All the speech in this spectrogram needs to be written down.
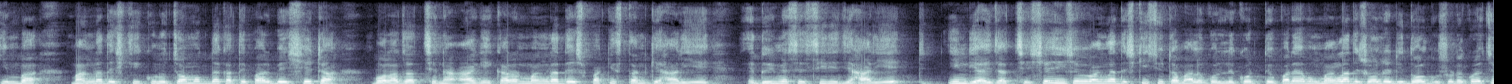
কিংবা বাংলাদেশ কি কোনো চমক দেখাতে পারবে সেটা বলা যাচ্ছে না আগে। কারণ বাংলাদেশ পাকিস্তানকে হারিয়ে দুই ম্যাচের সিরিজে হারিয়ে ইন্ডিয়ায় যাচ্ছে। সেই হিসেবে বাংলাদেশ কিছুটা ভালো করলে করতেও পারে এবং বাংলাদেশ অলরেডি দল ঘোষণা করেছে,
